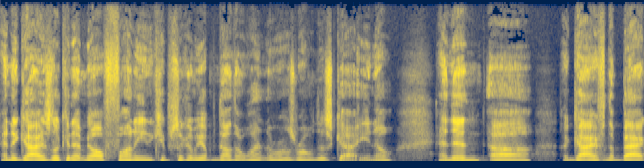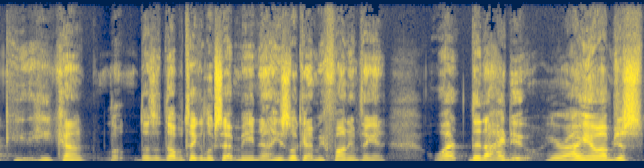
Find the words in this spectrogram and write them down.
And the guy's looking at me all funny and he keeps looking at me up and down there. What in the world's wrong with this guy, you know? And then uh, a guy from the back, he, he kind of does a double take looks at me. Now he's looking at me funny. I'm thinking, what did I do? Here I am. I'm just,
